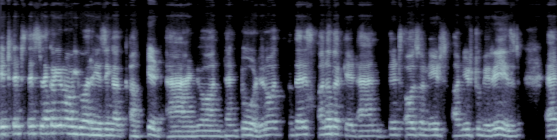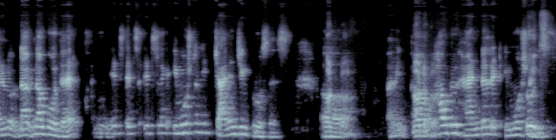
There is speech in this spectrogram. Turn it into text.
It, it's, it's like a, you know you are raising a, a kid and you are then told you know there is another kid and it also needs needs to be raised. And you know now, now go there. It's it's it's like emotionally challenging process uh, i mean uh, how do you handle it emotionally so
